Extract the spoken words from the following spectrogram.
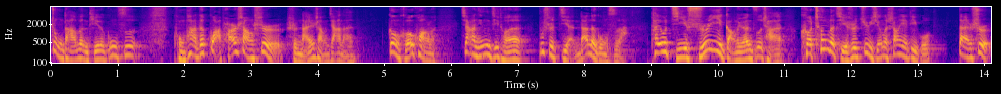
重大问题的公司，恐怕它挂牌上市是难上加难。更何况呢，嘉宁集团不是简单的公司啊，它有几十亿港元资产，可称得起是巨型的商业帝国。但是，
